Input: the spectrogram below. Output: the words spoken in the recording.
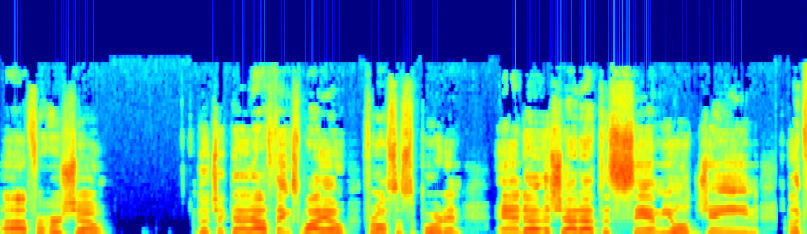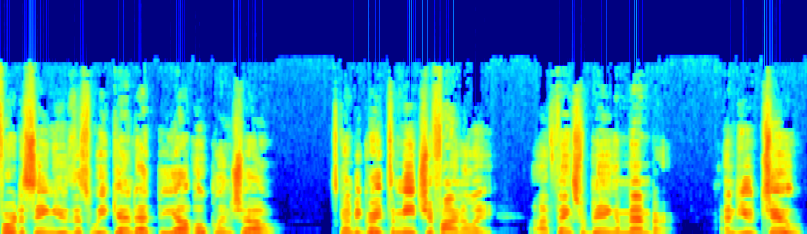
uh, for her show. Go check that out. Thanks, Yo, for also supporting. And uh, a shout out to Samuel Jane. I look forward to seeing you this weekend at the uh, Oakland show. It's going to be great to meet you finally. Uh, thanks for being a member. And you too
